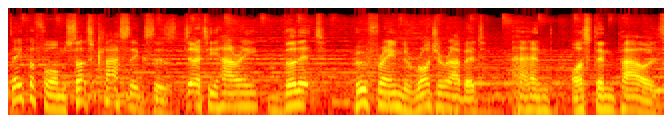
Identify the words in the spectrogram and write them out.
they perform such classics as Dirty Harry, Bullitt, Who Framed Roger Rabbit, and Austin Powers.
